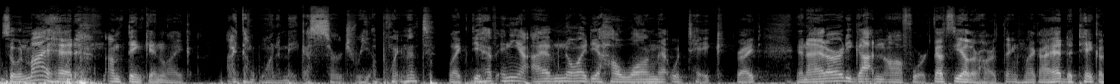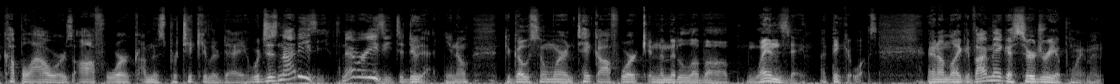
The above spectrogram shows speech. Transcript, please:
So in my head, I'm thinking like, I don't want to make a surgery appointment. Like, do you have any? I have no idea how long that would take, right? And I had already gotten off work. That's the other hard thing. Like, I had to take a couple hours off work on this particular day, which is not easy. It's never easy to do that, you know, to go somewhere and take off work in the middle of a Wednesday, I think it was. And I'm like, if I make a surgery appointment,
